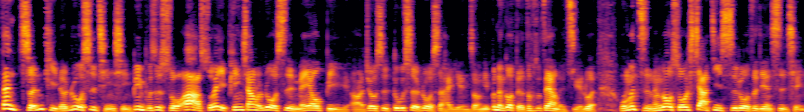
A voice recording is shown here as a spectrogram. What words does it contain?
但整体的弱势情形，并不是说啊，所以偏乡的弱势没有比啊，就是都市的弱势还严重。你不能够得出这样的结论。我们只能够说，夏季失落这件事情，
